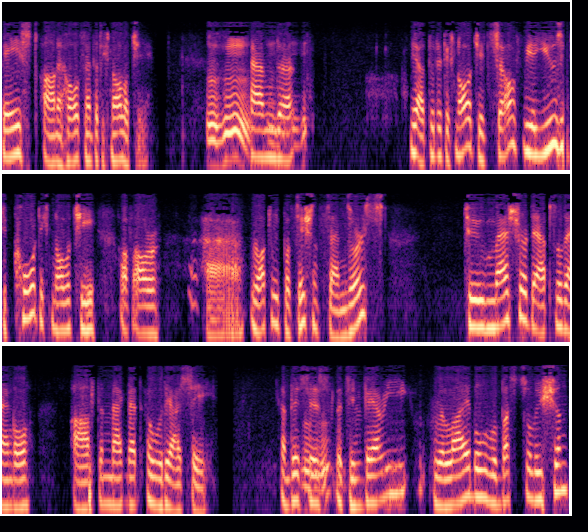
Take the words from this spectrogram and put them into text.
based on a Hall sensor technology. Mm-hmm. And uh, mm-hmm. yeah, to the technology itself, we are using the core technology of our uh, rotary position sensors to measure the absolute angle of the magnet over the IC. And this mm-hmm. is, let's say, very reliable, robust solution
